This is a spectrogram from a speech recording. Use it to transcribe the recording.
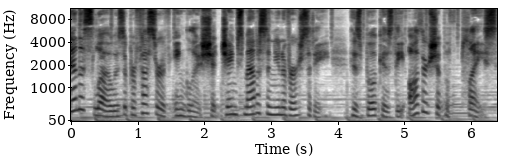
Dennis Lo is a professor of English at James Madison University. His book is The Authorship of Place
